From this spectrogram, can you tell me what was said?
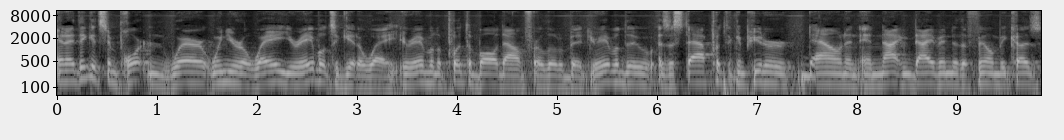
And I think it's important where when you're away, you're able to get away. You're able to put the ball down for a little bit. You're able to, as a staff, put the computer down and, and not dive into the film because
